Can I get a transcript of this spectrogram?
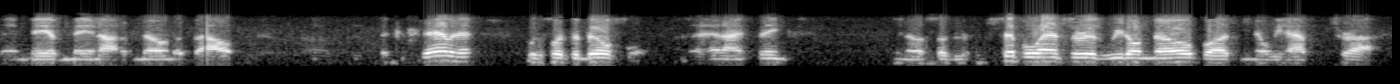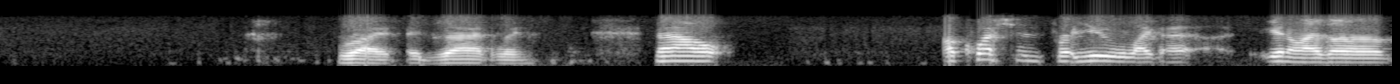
they may have may not have known about uh, the contaminant would put the bill for. And I think, you know, so the simple answer is we don't know, but you know we have to try. Right, exactly. Now, a question for you, like, uh, you know, as a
